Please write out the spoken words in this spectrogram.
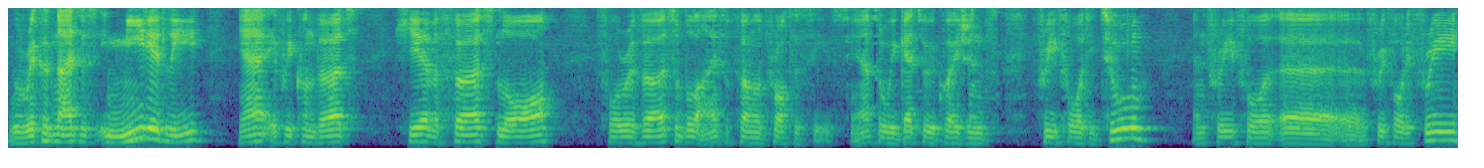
We recognize this immediately yeah, if we convert here the first law for reversible isothermal processes. Yeah, so we get to equations 342 and 343 uh,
